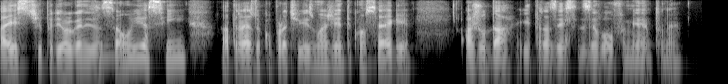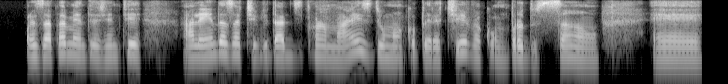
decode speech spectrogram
a esse tipo de organização e assim, através do cooperativismo a gente consegue ajudar e trazer esse desenvolvimento, né? Exatamente, a gente, além das atividades normais de uma cooperativa, com produção, é,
